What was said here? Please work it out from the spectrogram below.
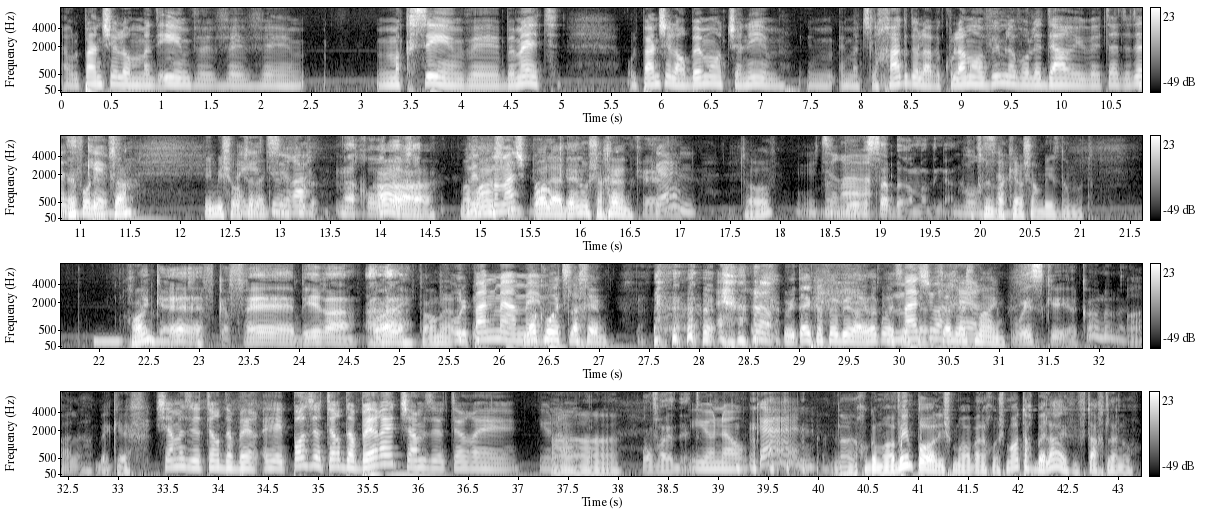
והאולפן שלו מדהים ו- ו- ומקסים, ובאמת, אולפן של הרבה מאוד שנים, עם, עם הצלחה גדולה, וכולם אוהבים לבוא לדארי, ואתה יודע, זה כיף. איפה הוא נמצא? אם מישהו רוצה להגיע. היצירה. מאחוריך. ממש, ממש פה פה, לידינו, שכן. כן, טוב, יצירה... הבורסה ברמת גן. צריכים בורסה. לבקר שם בהזדמנות. נכון? בכיף, קפה, בירה, עליי. אתה אומר. אולפן מהמם. לא כמו אצלכם. לא. הוא ייתן קפה בירה, לא כמו אצלכם. משהו אצלנו יש אחר. מים. וויסקי, הכל עולה. וואלה, בכיף. שם זה יותר דבר, אה, פה זה יותר דברת, שם זה יותר, אה, you know, אה, עובדת. you know, כן, לא, אנחנו גם אוהבים פה לשמוע, ואנחנו נשמע אותך בלייב, הבטחת לנו.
